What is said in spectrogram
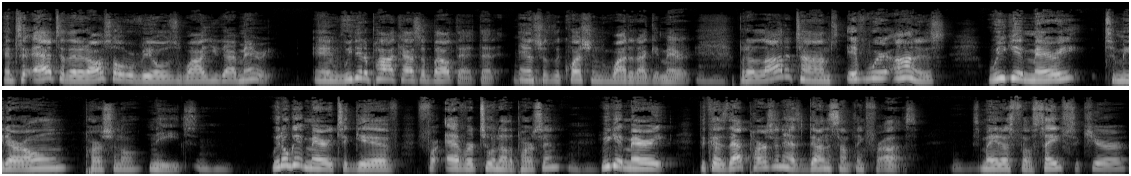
And to add to that, it also reveals why you got married. And Yes. we did a podcast about that, that Mhm. answers the question, why did I get married? Mhm. But a lot of times, if we're honest, we get married to meet our own personal needs. Mhm. We don't get married to give forever to another person. Mhm. We get married because that person has done something for us. Mhm. It's made us feel safe, secure,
